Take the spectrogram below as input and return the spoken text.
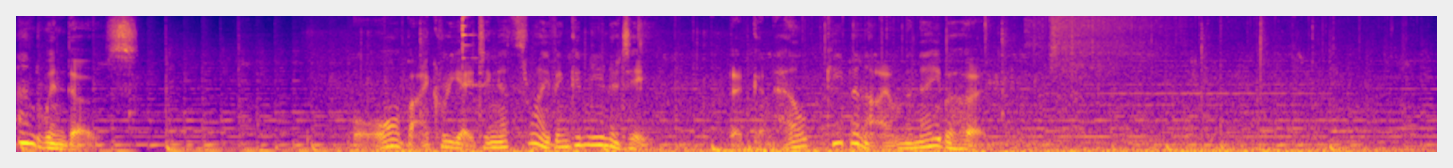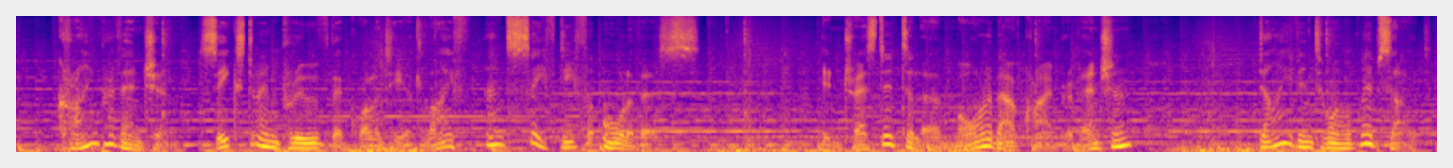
and windows. Or by creating a thriving community that can help keep an eye on the neighbourhood. Crime prevention seeks to improve the quality of life and safety for all of us. Interested to learn more about crime prevention? Dive into our website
